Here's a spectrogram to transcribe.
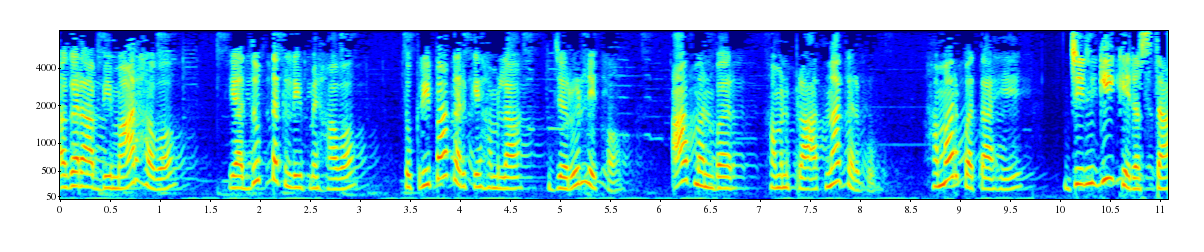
अगर आप बीमार हव या दुख तकलीफ़ में हव तो कृपा करके हमला ज़रूर लिखो। आप मन बर हमन प्रार्थना करबो। हमार पता है, ज़िंदगी के रास्ता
